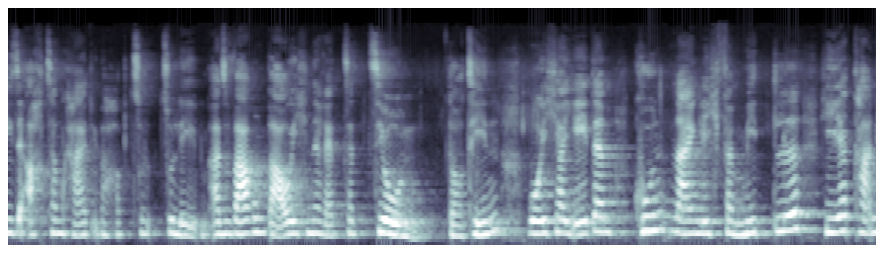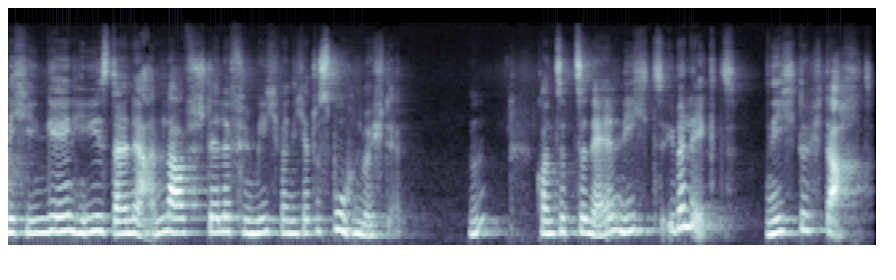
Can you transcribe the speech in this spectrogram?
diese Achtsamkeit überhaupt zu, zu leben. Also warum baue ich eine Rezeption dorthin, wo ich ja jedem Kunden eigentlich vermittle, hier kann ich hingehen, hier ist eine Anlaufstelle für mich, wenn ich etwas buchen möchte. Hm? Konzeptionell nicht überlegt, nicht durchdacht.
